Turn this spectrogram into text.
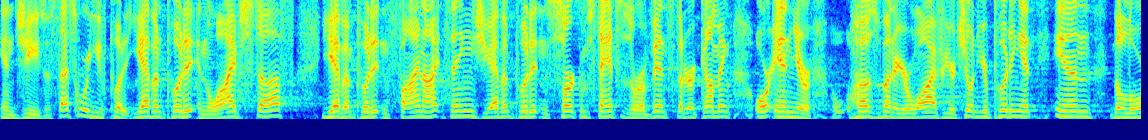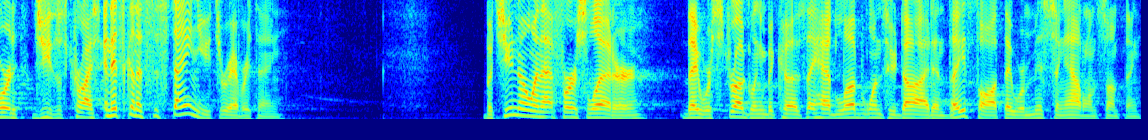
in Jesus. That's where you've put it. You haven't put it in life stuff. You haven't put it in finite things. You haven't put it in circumstances or events that are coming or in your husband or your wife or your children. You're putting it in the Lord Jesus Christ. And it's going to sustain you through everything. But you know, in that first letter, they were struggling because they had loved ones who died and they thought they were missing out on something.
